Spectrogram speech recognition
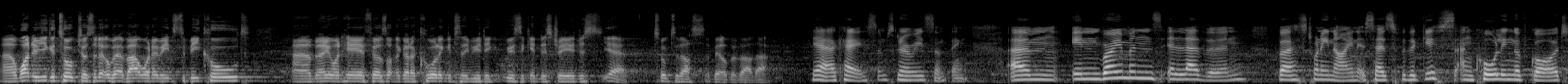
Uh, wonder if you could talk to us a little bit about what it means to be called. Um, anyone here feels like they've got a calling into the music, music industry, and just, yeah, talk to us a little bit about that. Yeah, okay, so I'm just going to read something. Um, in Romans 11, verse 29, it says, For the gifts and calling of God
